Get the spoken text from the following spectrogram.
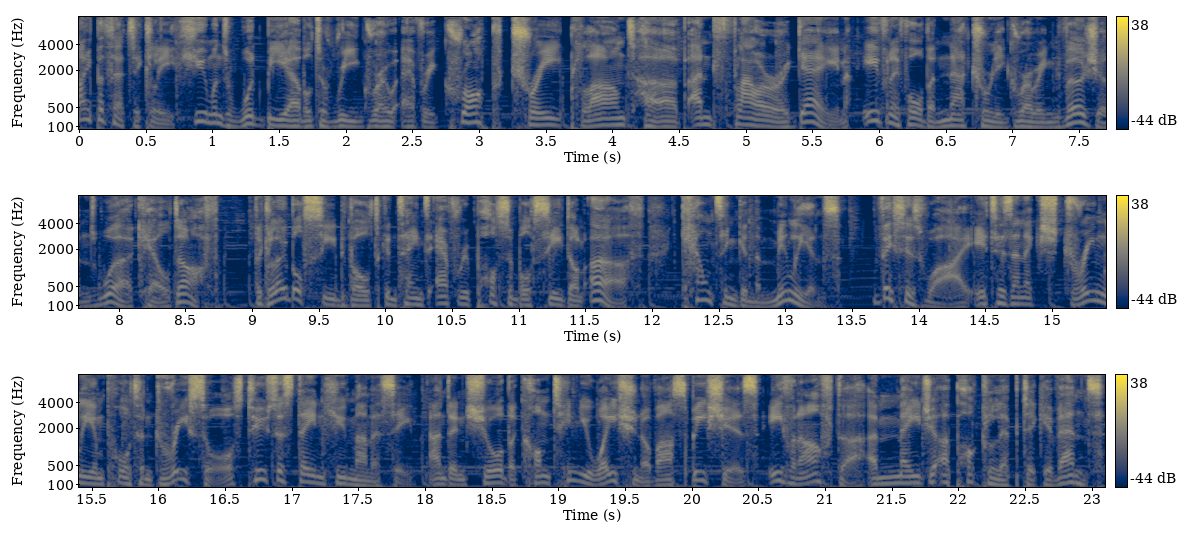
Hypothetically, humans would be able to regrow every crop, tree, plant, herb, and flower again, even if all the naturally growing versions were killed off. The Global Seed Vault contains every possible seed on Earth, counting in the millions. This is why it is an extremely important resource to sustain humanity and ensure the continuation of our species, even after a major apocalyptic event.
